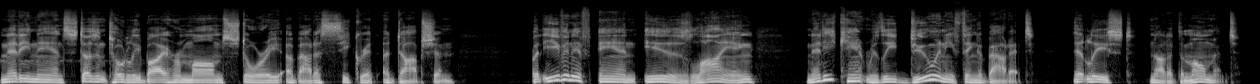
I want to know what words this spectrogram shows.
Netty Nance doesn't totally buy her mom's story about a secret adoption. But even if Anne is lying, Netty can't really do anything about it, at least not at the moment.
